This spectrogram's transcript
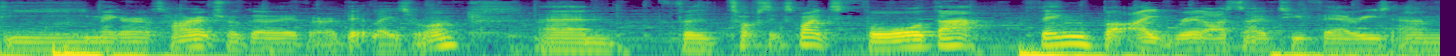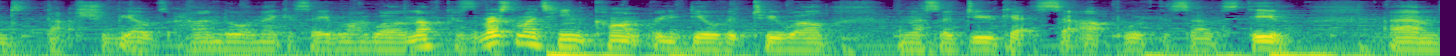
the Mega Altari, which we'll go over a bit later on, um, for Toxic Spikes for that thing, but I realised I have two fairies and that should be able to handle a Mega Sableye well enough because the rest of my team can't really deal with it too well unless I do get set up with the Celesteela. Um,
